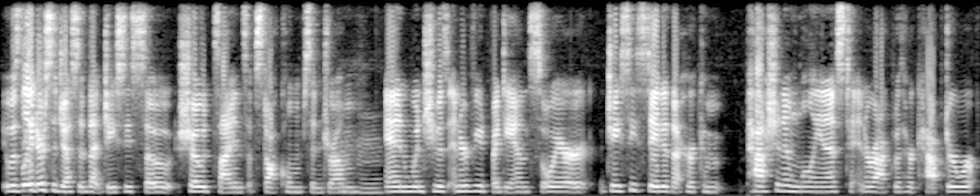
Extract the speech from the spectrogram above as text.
It was later suggested that JC so showed signs of Stockholm syndrome, mm-hmm. and when she was interviewed by Diane Sawyer, JC stated that her compassion and willingness to interact with her captor were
